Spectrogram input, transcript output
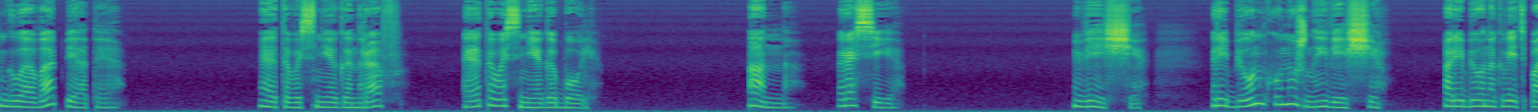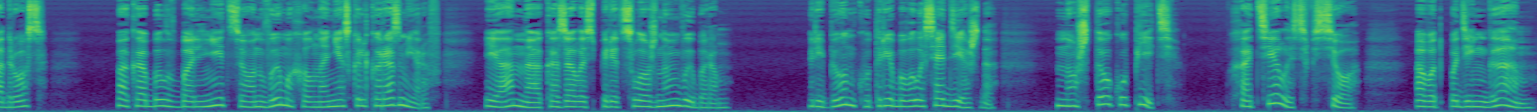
Глава пятая. Этого снега нрав, этого снега боль. Анна, Россия. Вещи. Ребенку нужны вещи. А ребенок ведь подрос. Пока был в больнице, он вымахал на несколько размеров, и Анна оказалась перед сложным выбором. Ребенку требовалась одежда, но что купить? Хотелось все. А вот по деньгам...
